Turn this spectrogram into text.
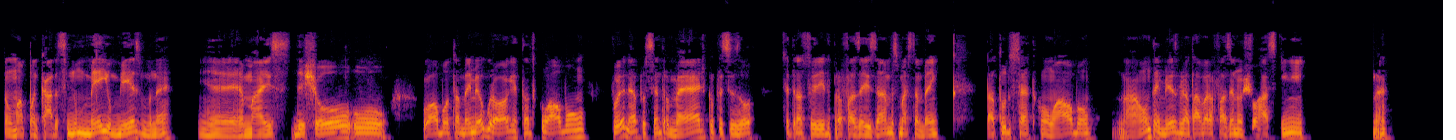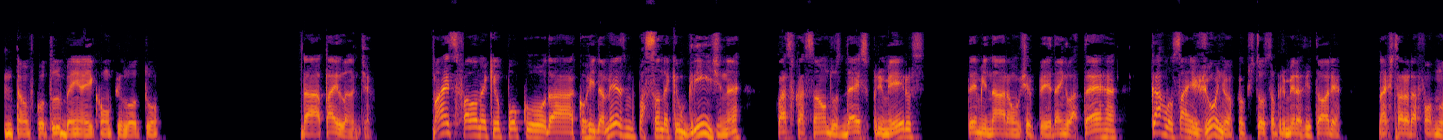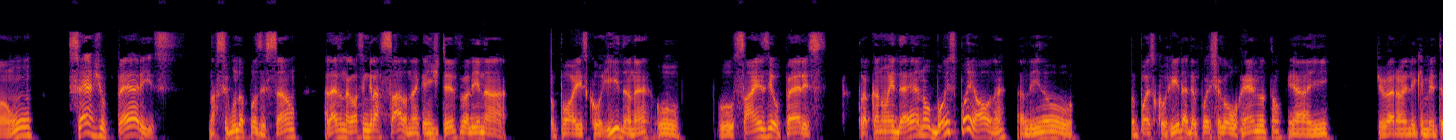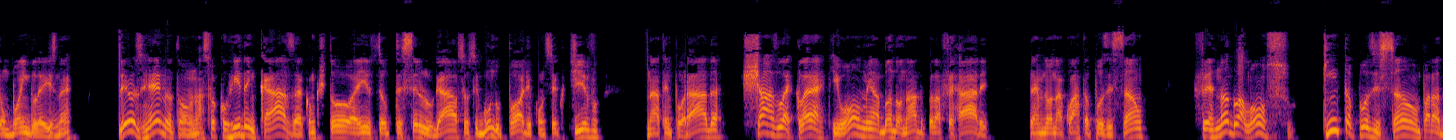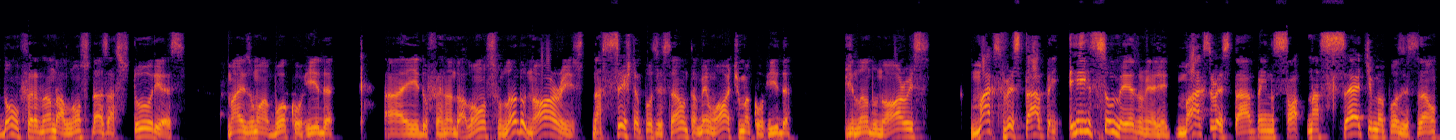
numa pancada assim no meio mesmo, né, é, mas deixou o, o álbum também meio grog, tanto que o álbum foi né, para o centro médico, precisou ser transferido para fazer exames, mas também tá tudo certo com o álbum. Na, ontem mesmo já estava fazendo um churrasquinho, né? Então ficou tudo bem aí com o piloto da Tailândia. Mas falando aqui um pouco da corrida mesmo, passando aqui o grid, né? Classificação dos 10 primeiros, terminaram o GP da Inglaterra. Carlos Sainz Jr. conquistou sua primeira vitória na história da Fórmula 1. Sérgio Pérez na segunda posição. Aliás, um negócio engraçado, né? Que a gente teve ali na pós-corrida, né? O, o Sainz e o Pérez trocando uma ideia no bom espanhol, né? Ali no, no pós-corrida, depois chegou o Hamilton e aí tiveram ele que meter um bom inglês, né? Lewis Hamilton, na sua corrida em casa, conquistou aí o seu terceiro lugar, o seu segundo pódio consecutivo. na temporada. Charles Leclerc, o homem abandonado pela Ferrari, terminou na quarta posição. Fernando Alonso, quinta posição para Dom Fernando Alonso das Astúrias. Mais uma boa corrida aí do Fernando Alonso. Lando Norris, na sexta posição, também uma ótima corrida de Lando Norris. Max Verstappen, isso mesmo, minha gente. Max Verstappen só na sétima posição.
